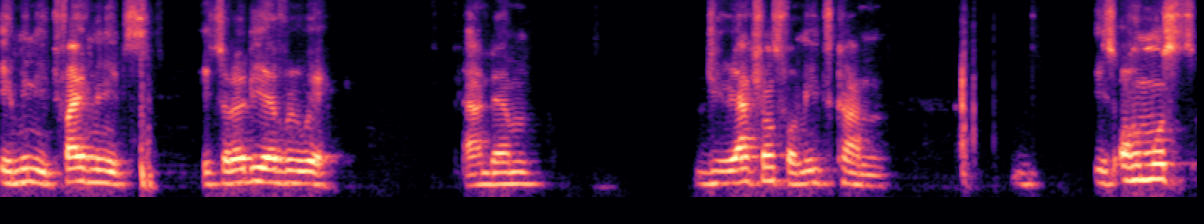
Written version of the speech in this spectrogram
a minute, five minutes, it's already everywhere. And um, the reactions from it can is almost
